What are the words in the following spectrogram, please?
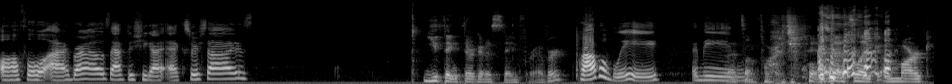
awful eyebrows after she got exorcised? You think they're gonna stay forever? Probably. I mean, That's unfortunate. That's like a mark,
